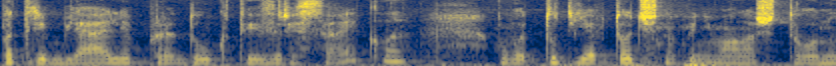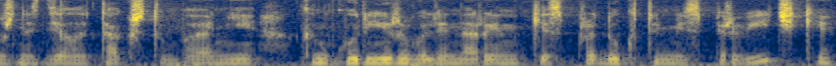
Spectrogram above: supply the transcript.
потребляли продукты из ресайкла. Вот тут я точно понимала, что нужно сделать так, чтобы они конкурировали на рынке с продуктами из первички.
